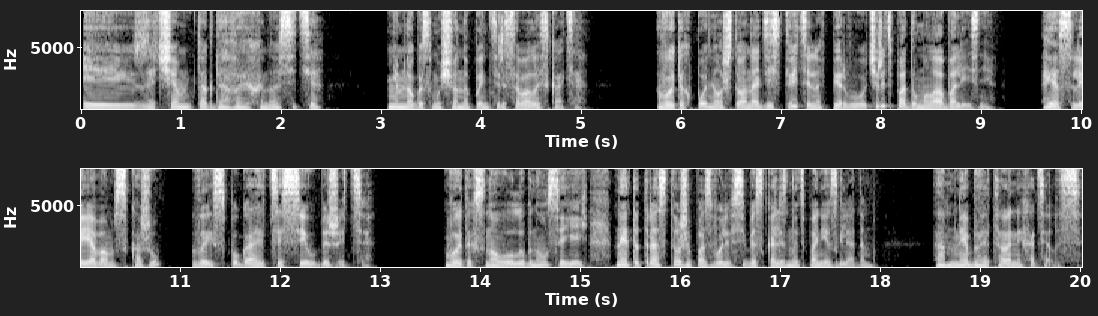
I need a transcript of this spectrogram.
«И зачем тогда вы их носите?» Немного смущенно поинтересовалась Катя. Войтых понял, что она действительно в первую очередь подумала о болезни. «Если я вам скажу, вы испугаетесь и убежите». Войтых снова улыбнулся ей, на этот раз тоже позволив себе скользнуть по ней взглядом. А мне бы этого не хотелось.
